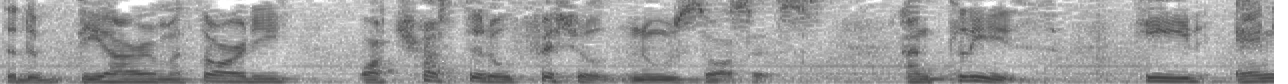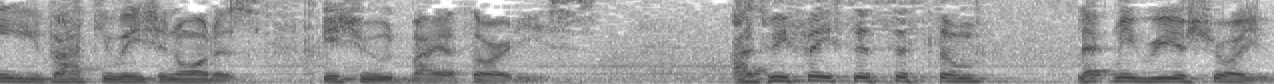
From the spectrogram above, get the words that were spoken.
the DRM Authority, or trusted official news sources. And please heed any evacuation orders issued by authorities. As we face this system, let me reassure you,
